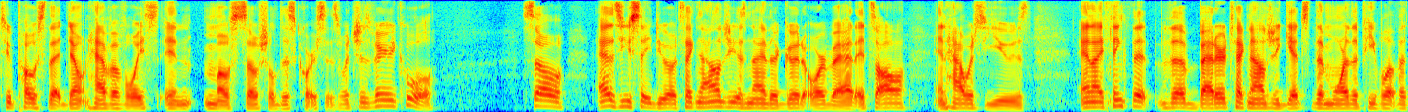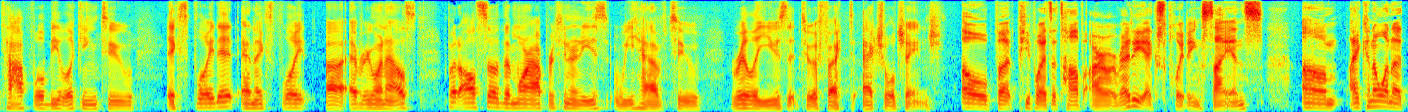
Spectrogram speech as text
to post that don't have a voice in most social discourses, which is very cool. So, as you say, Duo, technology is neither good or bad. It's all in how it's used. And I think that the better technology gets, the more the people at the top will be looking to exploit it and exploit uh, everyone else. But also, the more opportunities we have to really use it to affect actual change. Oh, but people at the top are already exploiting science. Um, I kind of want to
